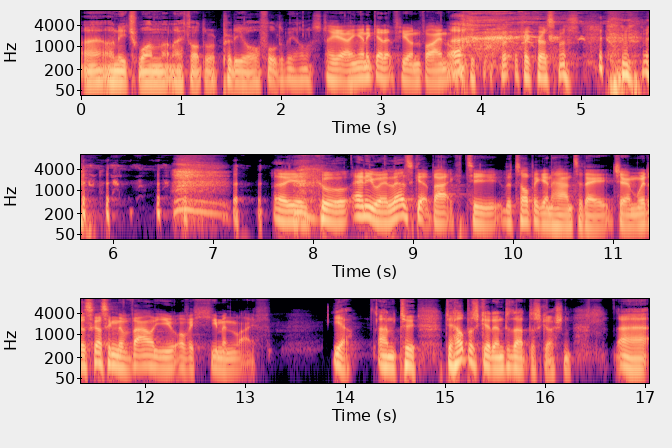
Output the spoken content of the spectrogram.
uh, on each one, and I thought they were pretty awful, to be honest. Oh, yeah, I'm going to get it for you on vinyl for, for, Christmas. oh yeah, cool. Anyway, let's get back to the topic in hand today, Jim. We're discussing the value of a human life. Yeah, and to, to help us get into that discussion, uh,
